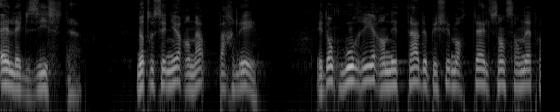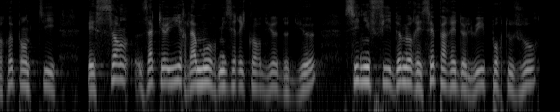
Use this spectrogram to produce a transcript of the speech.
elle existe. Notre Seigneur en a parlé. Et donc mourir en état de péché mortel sans s'en être repenti et sans accueillir l'amour miséricordieux de Dieu signifie demeurer séparé de lui pour toujours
